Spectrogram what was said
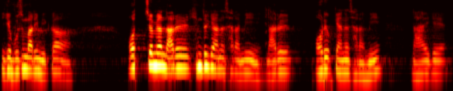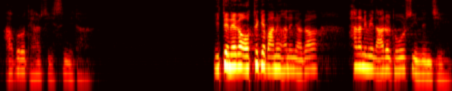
이게 무슨 말입니까? 어쩌면 나를 힘들게 하는 사람이 나를 어렵게 하는 사람이 나에게 악으로 대할 수 있습니다. 이때 내가 어떻게 반응하느냐가 하나님이 나를 도울 수 있는지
